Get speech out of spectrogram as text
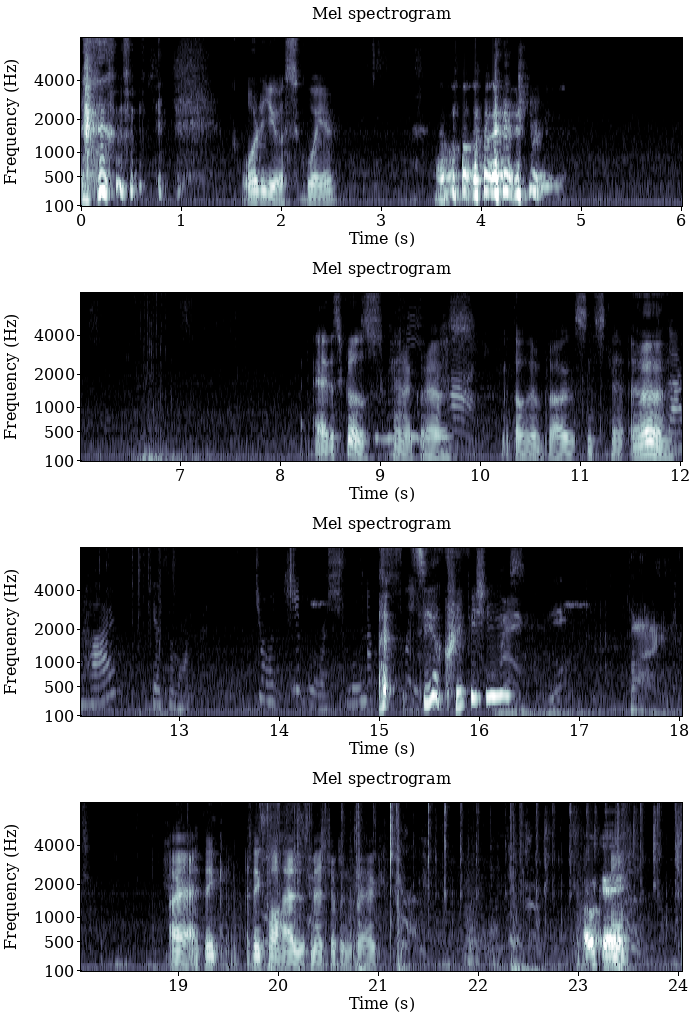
what are you, a square? Hey, this girl's kind of gross. With all her bugs and stuff. Ugh. Got hives? Get some ointment. See how creepy she is? Alright, I think I think Paul has this matchup in the bag. Okay.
